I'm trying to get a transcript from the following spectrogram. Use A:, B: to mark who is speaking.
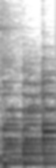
A: Bye.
